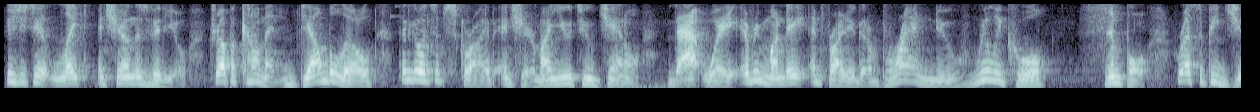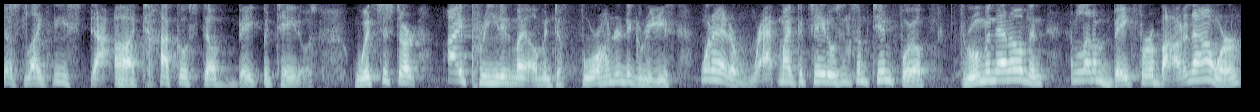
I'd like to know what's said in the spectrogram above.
is just hit like and share on this video. Drop a comment down below, then go and subscribe and share my YouTube channel. That way, every Monday and Friday you get a brand new, really cool, simple recipe just like these uh, taco stuffed baked potatoes. Which to start, I preheated my oven to 400 degrees when I had to wrap my potatoes in some tin foil threw them in that oven, and let them bake for about an hour.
